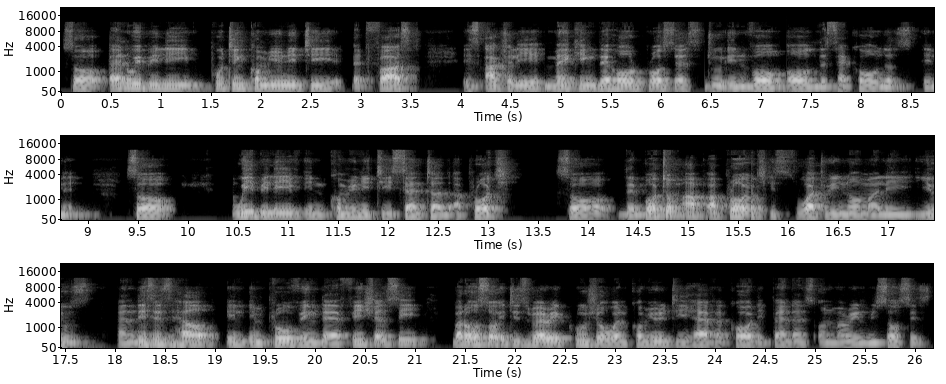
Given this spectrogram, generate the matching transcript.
So, and we believe putting community at first is actually making the whole process to involve all the stakeholders in it. So, we believe in community centered approach. So, the bottom up approach is what we normally use. And this is help in improving the efficiency but also it is very crucial when community have a co-dependence on marine resources.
